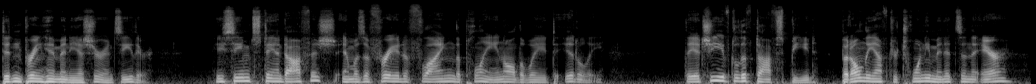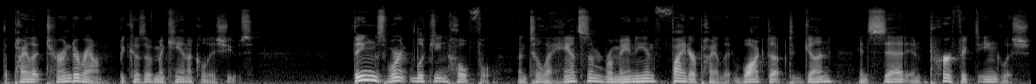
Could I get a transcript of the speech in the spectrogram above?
didn't bring him any assurance either. He seemed standoffish and was afraid of flying the plane all the way to Italy. They achieved liftoff speed, but only after 20 minutes in the air, the pilot turned around because of mechanical issues. Things weren't looking hopeful until a handsome Romanian fighter pilot walked up to Gunn and said in perfect English,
